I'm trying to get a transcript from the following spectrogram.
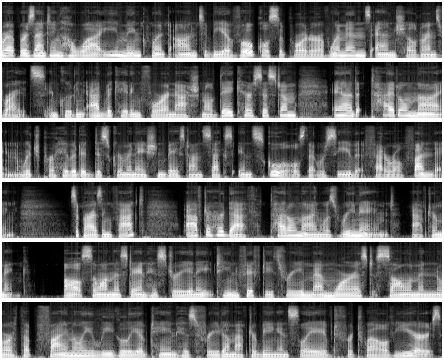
Representing Hawaii, Mink went on to be a vocal supporter of women's and children's rights, including advocating for a national daycare system and Title IX, which prohibited discrimination based on sex in schools that receive federal funding. Surprising fact after her death, Title IX was renamed after Mink. Also on this day in history, in 1853, memoirist Solomon Northup finally legally obtained his freedom after being enslaved for 12 years.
